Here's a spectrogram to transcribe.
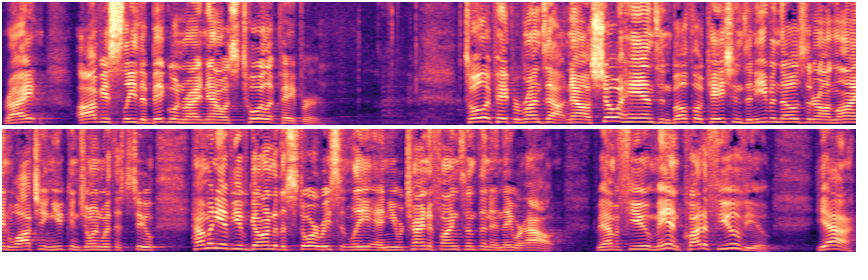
right? Obviously, the big one right now is toilet paper. Toilet paper runs out. Now, show of hands in both locations, and even those that are online watching, you can join with us too. How many of you have gone to the store recently and you were trying to find something and they were out? Do we have a few? Man, quite a few of you. Yeah.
